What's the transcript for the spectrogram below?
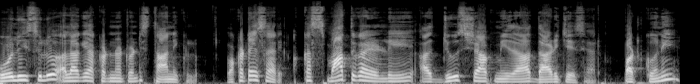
పోలీసులు అలాగే అక్కడ ఉన్నటువంటి స్థానికులు. ఒకటేసారి అకస్మాత్తుగా వెళ్ళి ఆ జ్యూస్ షాప్ మీద దాడి చేశారు. పట్టుకొని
